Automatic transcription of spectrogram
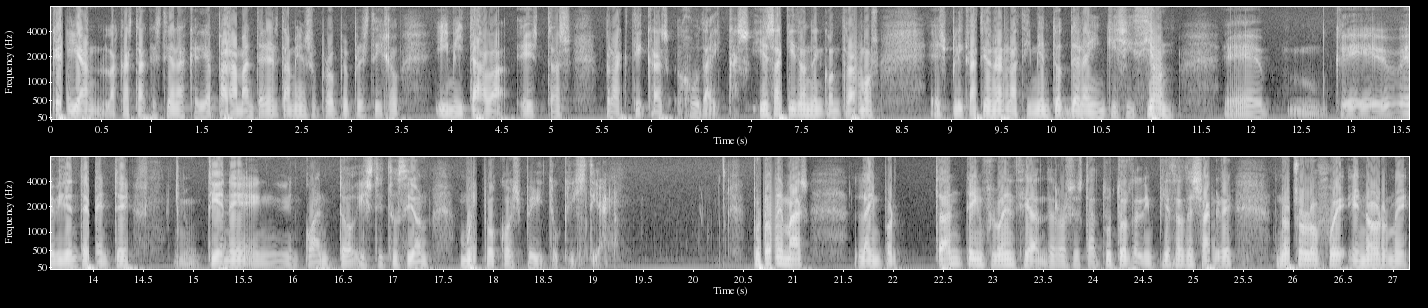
querían, la casta cristiana quería, para mantener también su propio prestigio, imitaba estas prácticas judaicas. Y es aquí donde encontramos explicación al nacimiento de la Inquisición, eh, que evidentemente tiene en cuanto institución muy poco espíritu cristiano. Por lo demás, la importancia tanta influencia de los estatutos de limpieza de sangre no solo fue enorme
